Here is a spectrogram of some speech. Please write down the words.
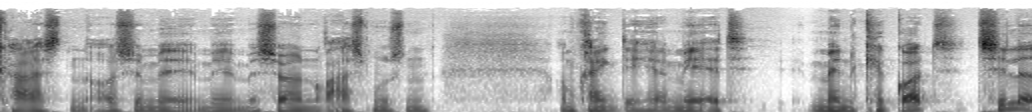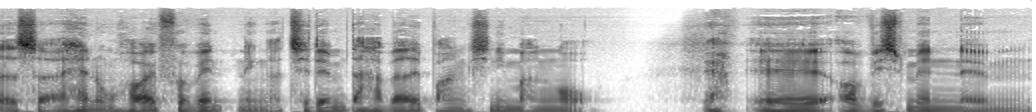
Karsten, også med, med, med Søren Rasmussen omkring det her med, at man kan godt tillade sig at have nogle høje forventninger til dem, der har været i branchen i mange år. Ja. Øh, og hvis man øh,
